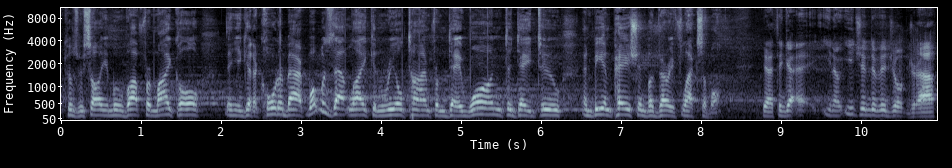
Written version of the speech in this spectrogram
Because we saw you move up for Michael, then you get a quarterback. What was that like in real time from day one to day two and being patient but very flexible? Yeah, I think, uh, you know, each individual draft,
